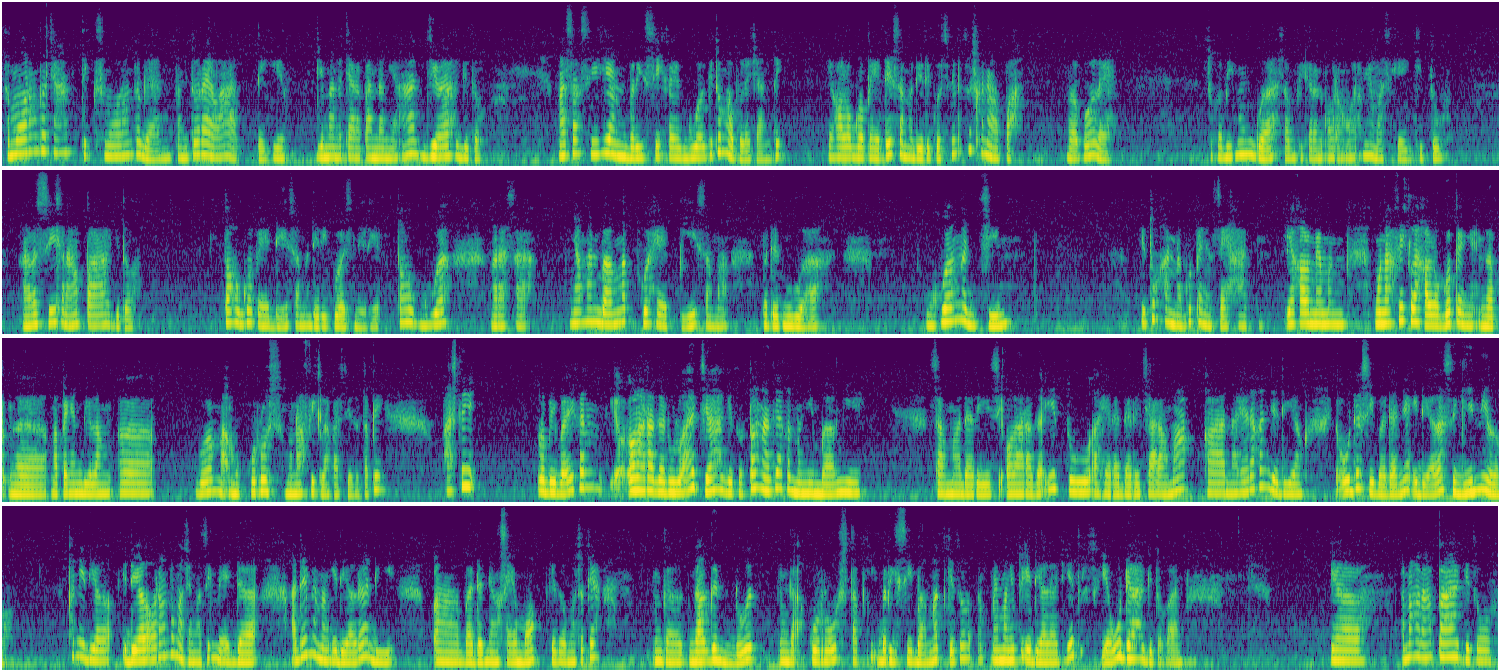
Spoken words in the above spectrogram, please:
Semua orang tuh cantik semua orang tuh ganteng itu relatif. Gimana cara pandangnya aja gitu. Masa sih yang berisi kayak gue gitu nggak boleh cantik? Ya kalau gue pede sama diri gue sendiri terus kenapa? Nggak boleh. Suka bingung gue sama pikiran orang-orang yang masih kayak gitu kenapa sih kenapa gitu. Toh gue pede sama diri gue sendiri. Toh gue ngerasa nyaman banget gue happy sama badan gue gue nge-gym itu karena gue pengen sehat. Ya kalau memang munafik lah kalau gue pengen nggak nggak pengen bilang e, gue nggak mau kurus munafik lah pasti itu. Tapi pasti lebih baik kan ya, olahraga dulu aja gitu. Toh nanti akan mengimbangi sama dari si olahraga itu akhirnya dari cara makan akhirnya kan jadi yang ya udah sih badannya idealnya segini loh. Kan ideal ideal orang tuh masing-masing beda. Ada yang memang idealnya di uh, badan yang semok gitu maksudnya nggak nggak gendut nggak kurus tapi berisi banget gitu memang itu idealnya dia terus ya udah gitu kan. Ya emang kenapa? gitu.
